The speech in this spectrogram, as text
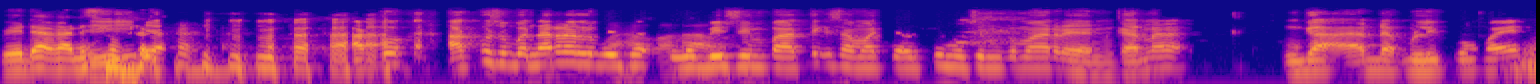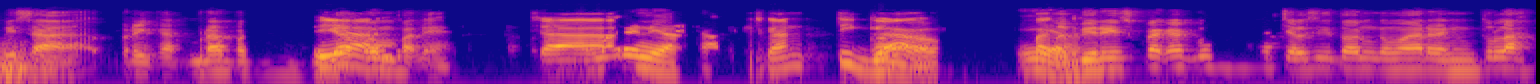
Beda kan? Iya. aku aku sebenarnya lebih mahal. lebih simpatik sama Chelsea musim kemarin karena nggak ada beli pemain bisa peringkat berapa? Tiga Iya. atau empat ya? Kemarin ya. kan tiga. Iya. Lebih respect aku Chelsea tahun kemarin. Itulah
